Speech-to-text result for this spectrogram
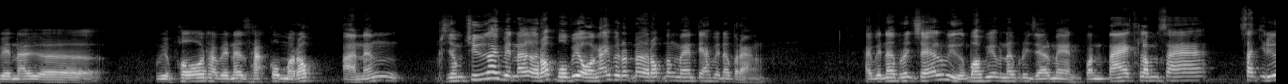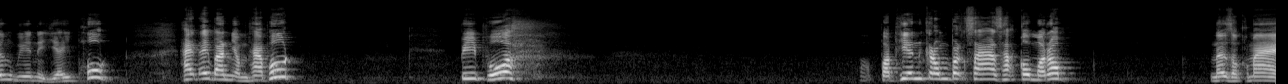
វានៅវាពោថាវានៅសហគមន៍អឺរ៉ុបអាហ្នឹងខ្ញុំជឿហើយវានៅអឺរ៉ុបព្រោះវារងថ្ងៃវារត់នៅអឺរ៉ុបហ្នឹងមែនផ្ទះវានៅប្រាំងហើយវានៅប្រុចសែលវារបស់វានៅប្រុចសែលមែនប៉ុន្តែខ្លឹមសារសាច់រឿងវានិយាយភូត ហេតុអីបានខ្ញុំថាភូតពីព្រោះប្រធានក្រុមប្រឹក្សាសហគមន៍អឺរ៉ុបនៅស្រុកខ្មែរ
